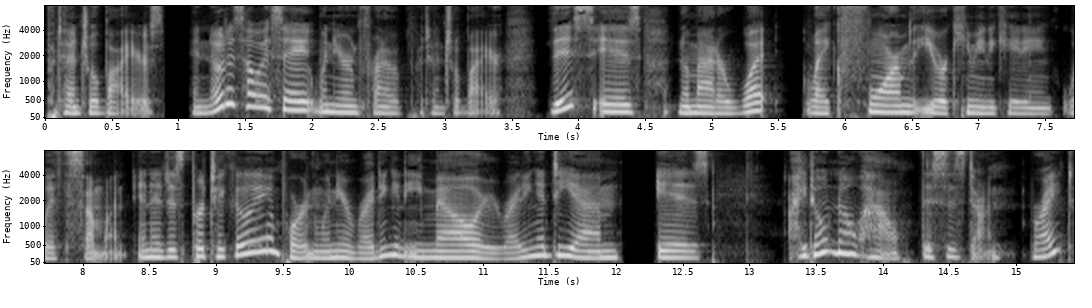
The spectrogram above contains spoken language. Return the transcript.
potential buyers. And notice how I say when you're in front of a potential buyer. This is no matter what like form that you are communicating with someone. And it is particularly important when you're writing an email or you're writing a DM is I don't know how this is done, right?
